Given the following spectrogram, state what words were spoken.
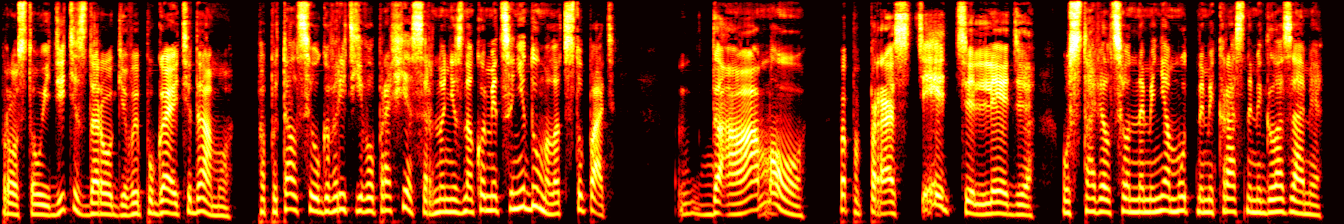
«Просто уйдите с дороги, вы пугаете даму». Попытался уговорить его профессор, но незнакомец и не думал отступать. «Даму? П -п Простите, леди!» Уставился он на меня мутными красными глазами.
